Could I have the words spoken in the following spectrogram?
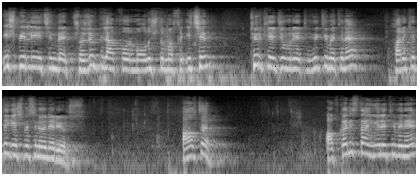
işbirliği içinde çözüm platformu oluşturması için Türkiye Cumhuriyeti hükümetine harekete geçmesini öneriyoruz. 6. Afganistan yönetimini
